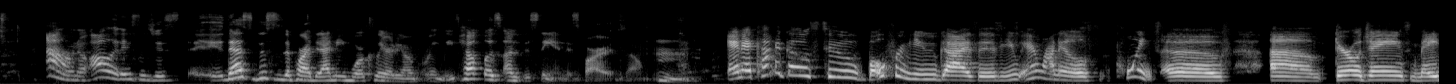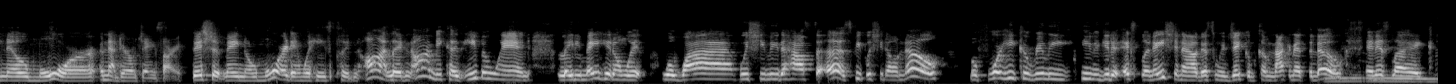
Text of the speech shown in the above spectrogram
I don't know. All of this is just that's this is the part that I need more clarity on Greenleaf. Help us understand this part. So mm. and it kind of goes to both of you guys, is you and Ronell's points of um, Daryl James may know more, not Daryl James, sorry, Bishop may know more than what he's putting on, letting on, because even when Lady Mae hit him with, well, why would she leave the house to us, people she don't know, before he could really even get an explanation out, that's when Jacob come knocking at the door, and it's like,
